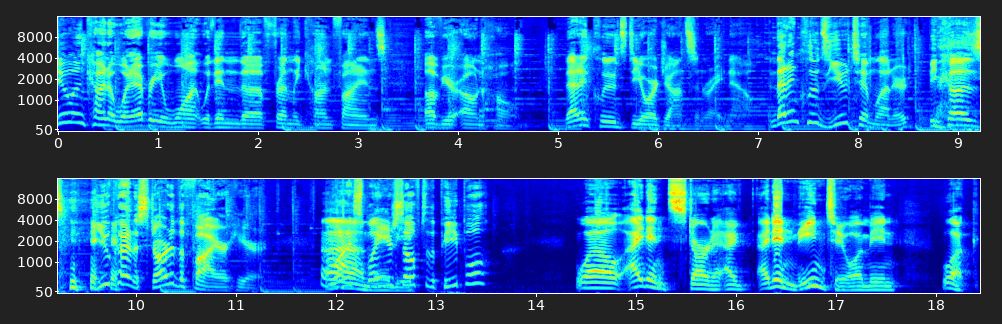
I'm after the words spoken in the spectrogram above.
doing kind of whatever you want within the friendly confines of your own home. That includes Dior Johnson right now. And that includes you, Tim Leonard, because you kind of started the fire here. You want to uh, explain yourself to the people? Well, I didn't start it. I, I didn't mean to. I mean, look,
